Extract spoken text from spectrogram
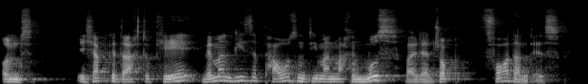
Und ich habe gedacht, okay, wenn man diese Pausen, die man machen muss, weil der Job fordernd ist,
